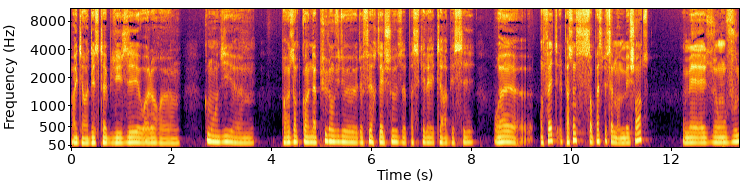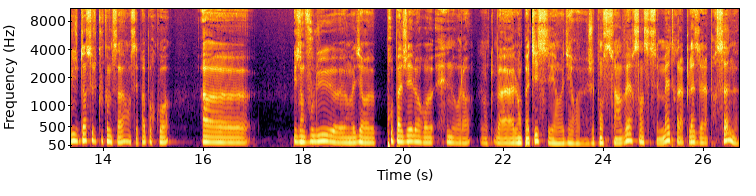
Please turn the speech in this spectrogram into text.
on va dire, déstabilisées ou alors, comment on dit, par exemple, quand on n'a plus l'envie de, faire telle chose parce qu'elle a été rabaissée, ouais, en fait, les personnes ne se sentent pas spécialement méchantes, mais elles ont voulu d'un seul coup comme ça, on ne sait pas pourquoi. Ils ont voulu, euh, on va dire, euh, propager leur euh, haine, voilà. Donc, bah, l'empathie, c'est, on va dire, je pense l'inverse, hein, c'est se mettre à la place de la personne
